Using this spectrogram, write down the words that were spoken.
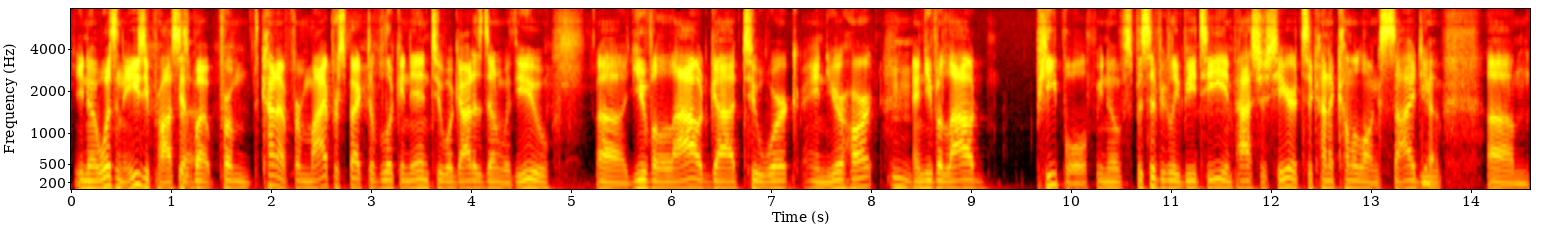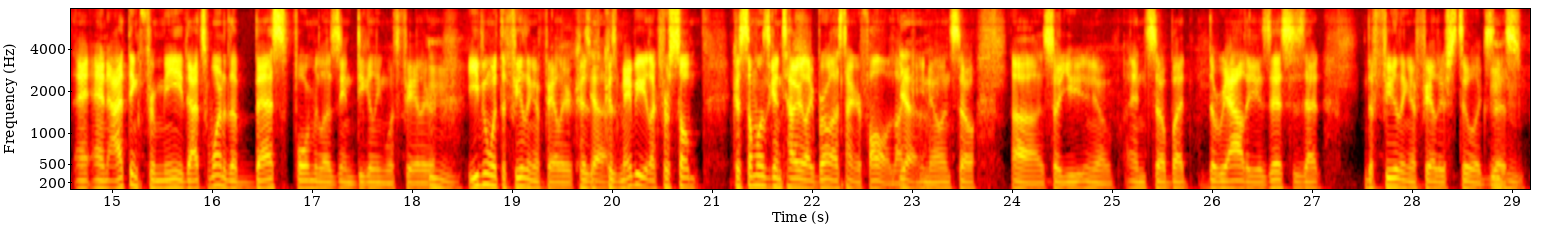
you know it wasn't an easy process, Yeah. but from kind of from my perspective, looking into what God has done with you, uh, you've allowed God to work in your heart, Mm-hmm. and you've allowed people, you know, specifically BT and pastors here to kind of come alongside you. Um, and, and I think for me, that's one of the best formulas in dealing with failure, even with the feeling of failure. Cause. Yeah. cause maybe like for some, cause someone's going to tell you like, bro, that's not your fault. Like, Yeah. you know, and so, uh, so you, you know, and so, but the reality is this, is that the feeling of failure still exists. Mm-hmm.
